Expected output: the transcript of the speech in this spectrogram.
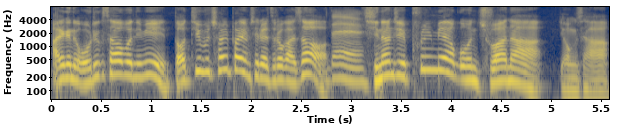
아니 근데 5645번님이 너튜브 철파임 채널 들어가서 네. 지난주에 풀미하고 온 주하나 영상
